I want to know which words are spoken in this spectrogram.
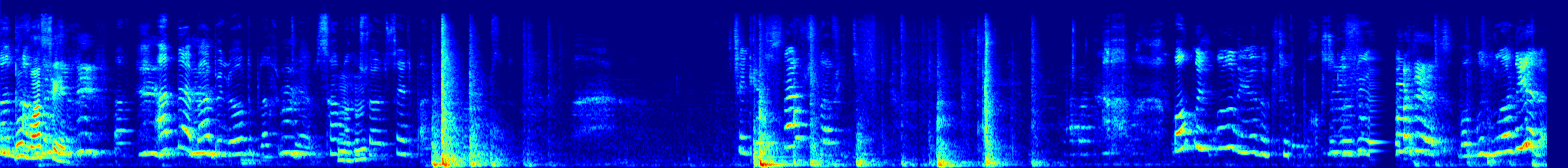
ben Bu wafin. Bak, Anne ben biliyordum yapacağımı. Sen bana söyleseydin. Çekil ister misin Afife? Bak kuşları yedim seni. Bak kuşları yedim. Bak kuşları yedim.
